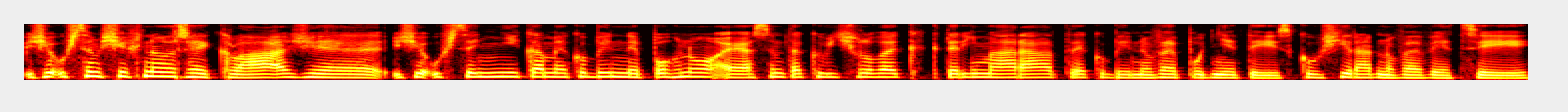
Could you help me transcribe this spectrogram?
že už jsem všechno řekla, že, že už se nikam jakoby nepohnu a já jsem takový člověk, který má rád jakoby nové podněty, zkouší rád nové věci,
